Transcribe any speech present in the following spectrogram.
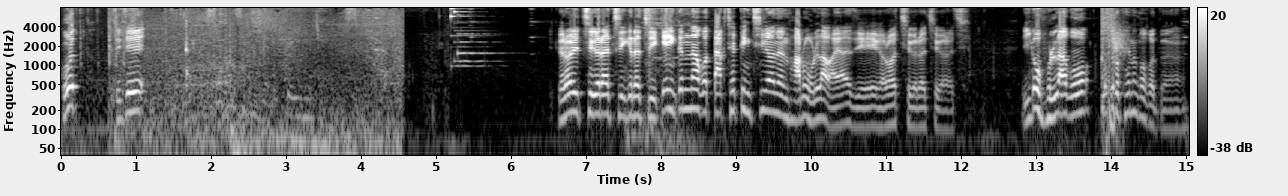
굿! 지지! 그렇지 그렇지 그렇지. 게임 끝나고 딱 채팅 치면은 바로 올라와야지. 그렇지 그렇지 그렇지. 이거 보려고 후드로 패는 거거든.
